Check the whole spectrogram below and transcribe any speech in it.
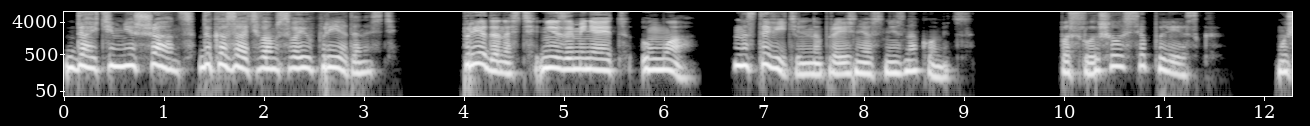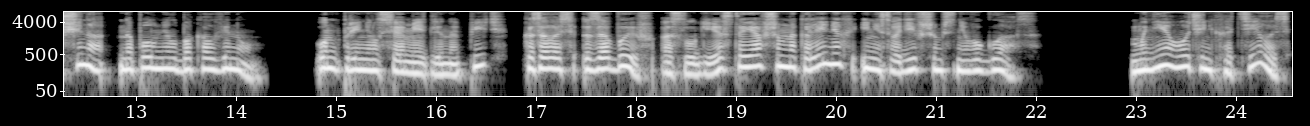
дайте мне шанс доказать вам свою преданность». Преданность не заменяет ума, наставительно произнес незнакомец. Послышался плеск. Мужчина наполнил бокал вином. Он принялся медленно пить, казалось, забыв о слуге, стоявшем на коленях и не сводившем с него глаз. Мне очень хотелось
